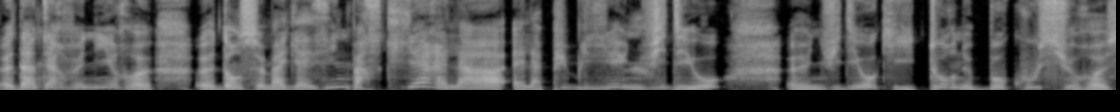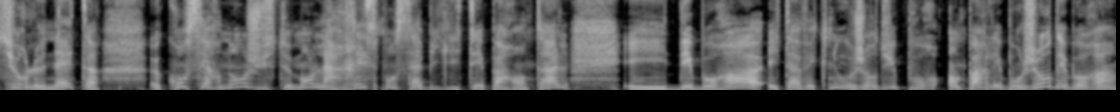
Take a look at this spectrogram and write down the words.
euh, d'intervenir euh, dans ce magazine parce qu'hier, elle a, elle a publié une vidéo, une vidéo qui tourne beaucoup sur, sur le net, concernant justement la responsabilité parentale. Et Déborah est avec nous aujourd'hui pour en parler. Bonjour Déborah.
